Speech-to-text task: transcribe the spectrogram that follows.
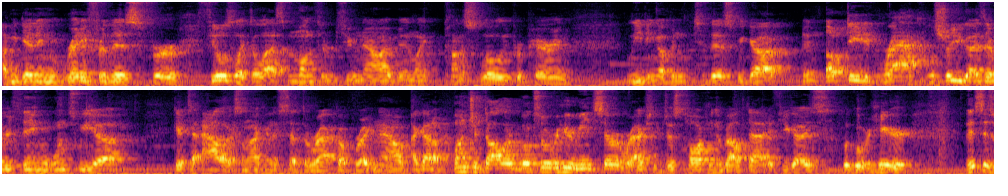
I've been getting ready for this for feels like the last month or two now. I've been like kind of slowly preparing leading up into this. We got an updated rack. We'll show you guys everything once we uh, get to Alex. I'm not gonna set the rack up right now. I got a bunch of dollar books over here. Me and Sarah were actually just talking about that. If you guys look over here, this is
